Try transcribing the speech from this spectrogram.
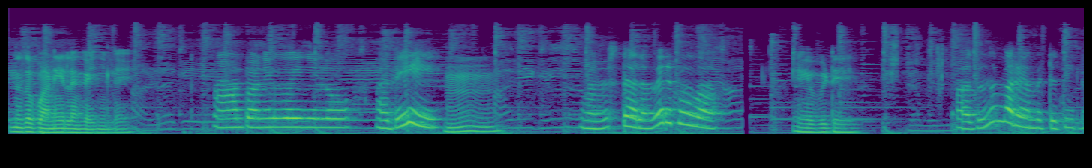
ഇന്നത്തെ പണിയെല്ലാം കഴിഞ്ഞില്ലേ? ആ പണി കഴിഞ്ഞല്ലോ. അതേ. ഞാൻ സ്ഥലം വരെ പോവാ. എവിടെ? അതൊന്നും പറയാൻ പറ്റത്തില്ല.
